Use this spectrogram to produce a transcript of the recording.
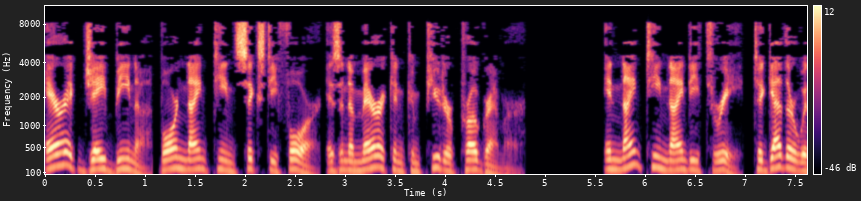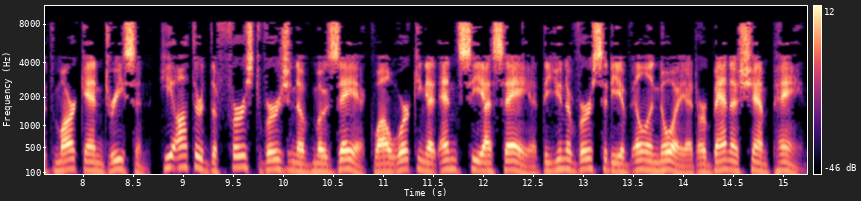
Eric J. Bina born 1964 is an American computer programmer. In 1993, together with Marc Andreessen, he authored the first version of Mosaic while working at NCSA at the University of Illinois at Urbana-Champaign.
